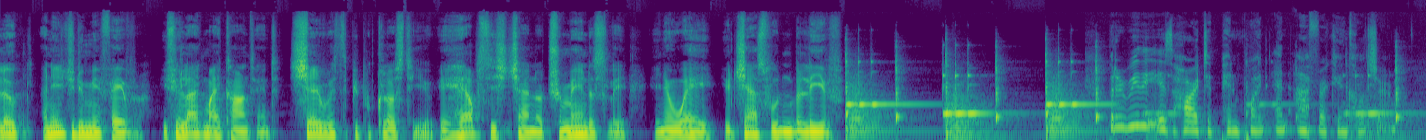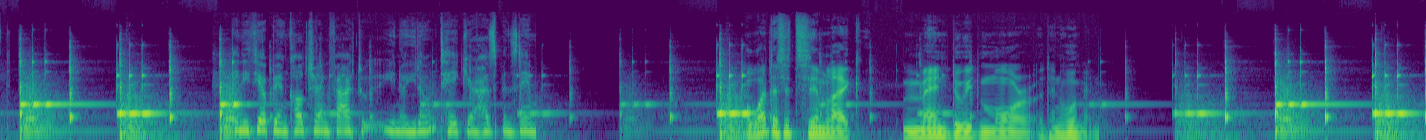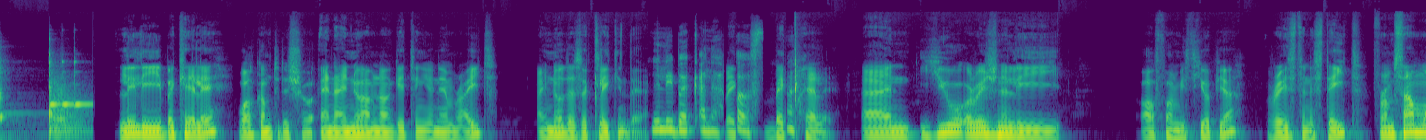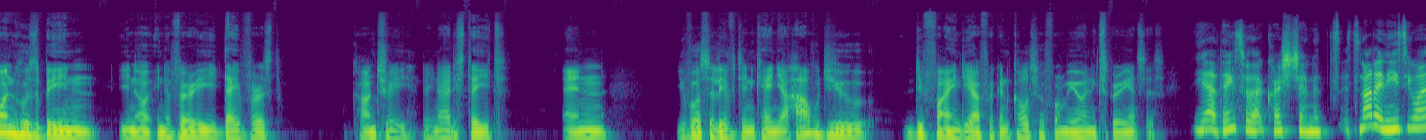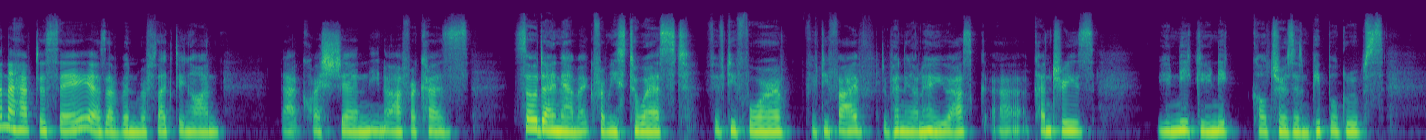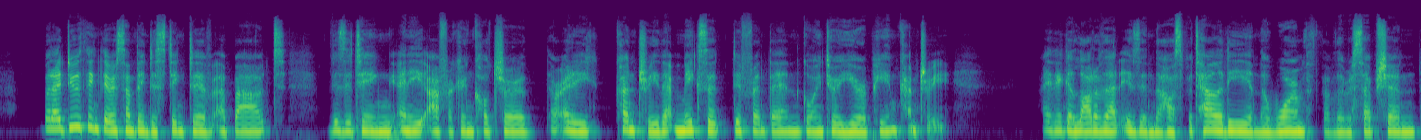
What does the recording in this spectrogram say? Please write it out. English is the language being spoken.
Look, I need you to do me a favor. If you like my content, share it with people close to you. It helps this channel tremendously in a way you just wouldn't believe. But it really is hard to pinpoint an African culture. In Ethiopian culture, in fact, you know, you don't take your husband's name. What does it seem like men do it more than women? Lilly Bekele, welcome to the show. And I know I'm not getting your name right. I know there's a click in there. Lilly Bekele. Bek- Close. Bekele. and you originally are from Ethiopia, raised in a state, from someone who's been, you know, in a very diverse country, the United States, and you've also lived in Kenya. How would you define the African culture from your own experiences? Yeah, thanks for that question. It's it's not an easy one, I have to say, as I've been reflecting on that question. You know, Africa is so dynamic from east to west, 54, 55, depending on who you ask, uh, countries, unique, unique cultures and people groups. But I do think there is something distinctive about visiting any African culture or any country that makes it different than going to a European country. I think a lot of that is in the hospitality and the warmth of the reception.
